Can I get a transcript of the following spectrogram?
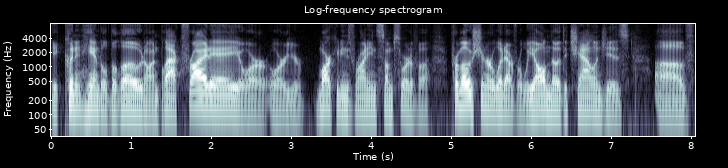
it couldn't handle the load on Black Friday or, or your marketing's running some sort of a promotion or whatever. We all know the challenges of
